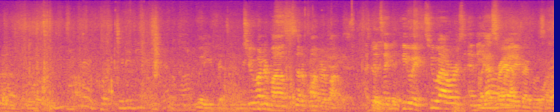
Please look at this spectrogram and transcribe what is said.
Uh, Wait, you said how many? 200 miles instead of 100 miles. It's gonna take the P wave two hours and the Like S wave after I posted that.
